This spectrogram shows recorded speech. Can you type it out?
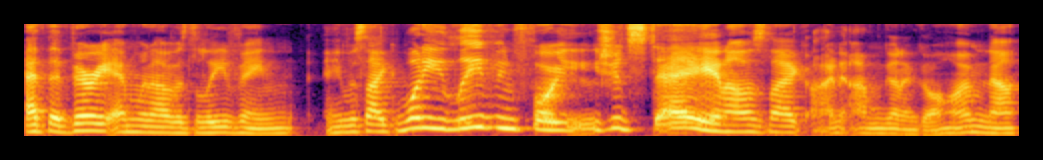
at the very end, when I was leaving, he was like, "What are you leaving for? You should stay." And I was like, I, "I'm gonna go home now."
